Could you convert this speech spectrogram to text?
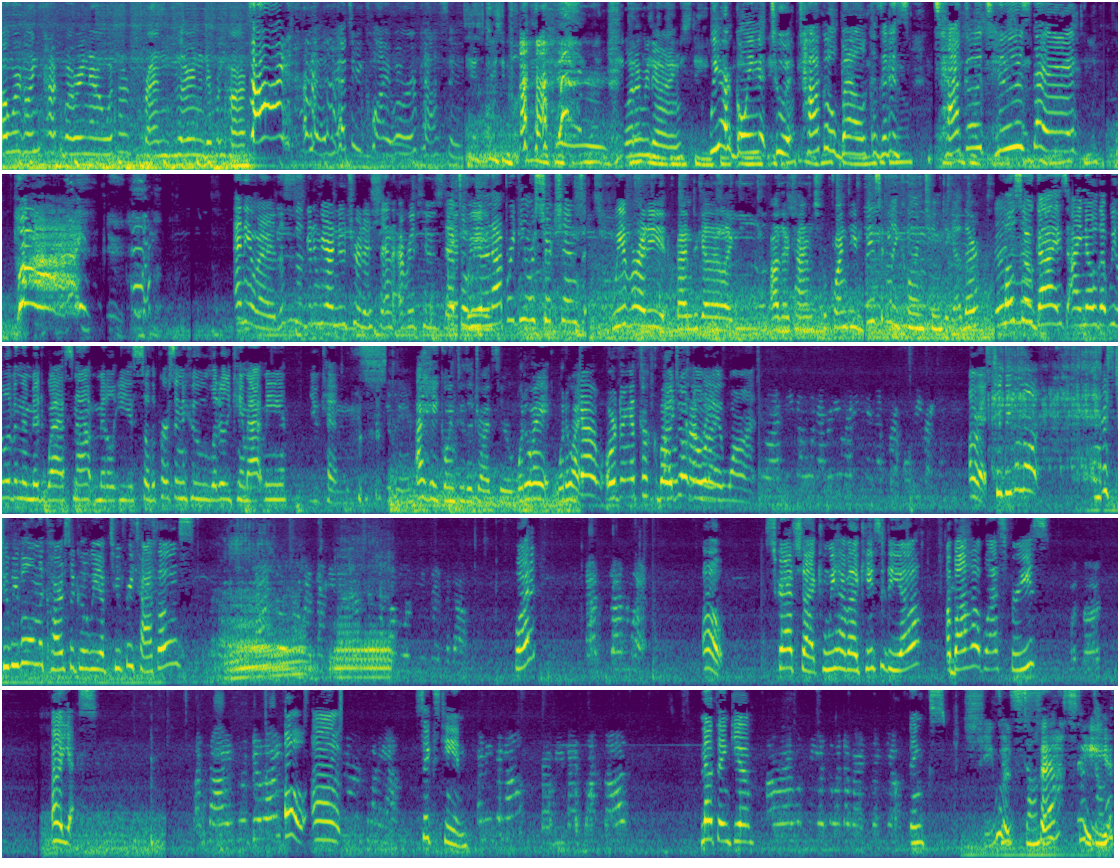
So we're going to talk about right now with our friends They're in a different car. Sorry! yeah, you have to be quiet when we're passing. what are we doing? We are going to Taco Bell because it is Taco Tuesday. Anyway, this is gonna be our new tradition every Tuesday. So we are not breaking restrictions. We've already been together like other times for quarantine. Basically quarantined together. Also, guys, I know that we live in the Midwest, not Middle East. So the person who literally came at me, you can. I hate going through the drive-through. What do I? What do I? Yeah, ordering a Taco Bell. I don't know what I want. Let me know whenever you're ready, and then we'll be right back. All right, two people. Not, there's two people in the car, so could we have two free tacos? What? That's done with. Oh, scratch that. Can we have a quesadilla, a Baja Blast Freeze? What size? Uh, yes. What size would you like? Oh, uh, Or 20 ounce? 16. Anything else? Or do you guys want sauce? No, thank you. All right, we'll see you at the window. Thank you. Thanks. She was Done? sassy.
